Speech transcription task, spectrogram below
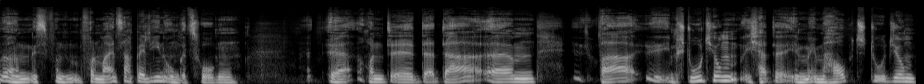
Ähm, ist von, von Mainz nach Berlin umgezogen. Ja, und äh, da, da ähm, war im Studium, ich hatte im, im Hauptstudium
